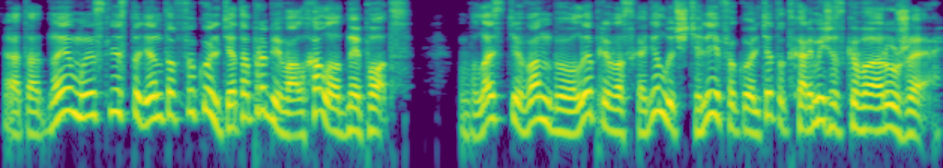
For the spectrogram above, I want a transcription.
от одной мысли студентов факультета пробивал холодный пот. Власть Ван Буэлэ превосходил учителей факультета хармического оружия.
